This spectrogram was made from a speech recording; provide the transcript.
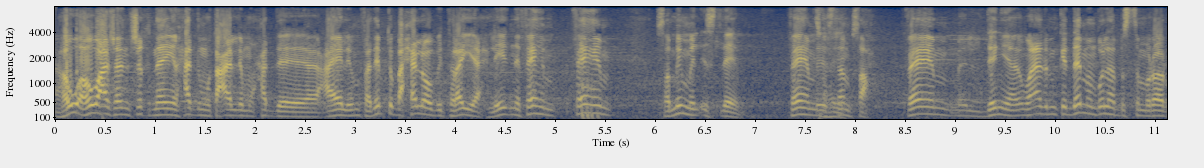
هو هو عشان شيخ نايل حد متعلم وحد عالم فدي بتبقى حلوة وبتريح؟ لأن فاهم فاهم صميم الإسلام. فاهم صحيح. الإسلام صح. فاهم الدنيا. وأنا يمكن دايما بقولها باستمرار.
